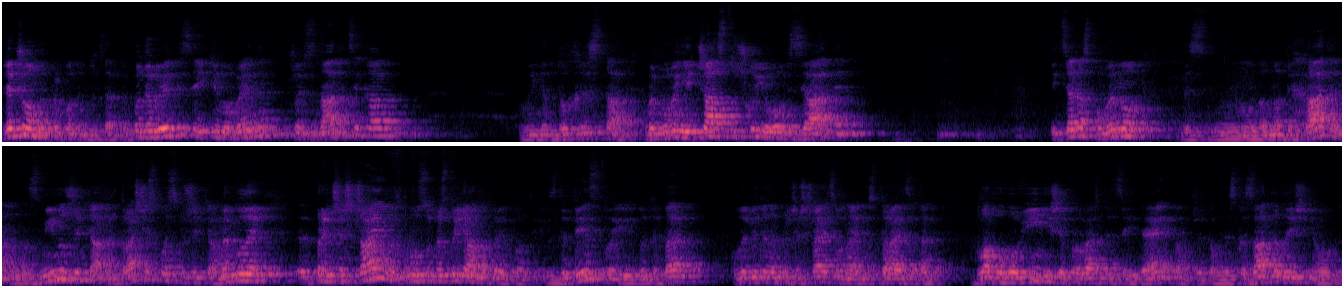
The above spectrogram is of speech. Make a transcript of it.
Для чого ми приходимо до церкви? Подивитися, які новини, щось знати цікаве. Ми йдемо до Христа. Ми повинні часточку Його взяти. І це нас повинно ну, надихати на, на зміну життя, на кращий спосіб життя. Ми коли причащаємось, ну особисто я, наприклад, з дитинства і дотепер, коли людина причащається, вона якось старається так благоговійніше провести цей день, там, вже там, не сказати лишнього,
